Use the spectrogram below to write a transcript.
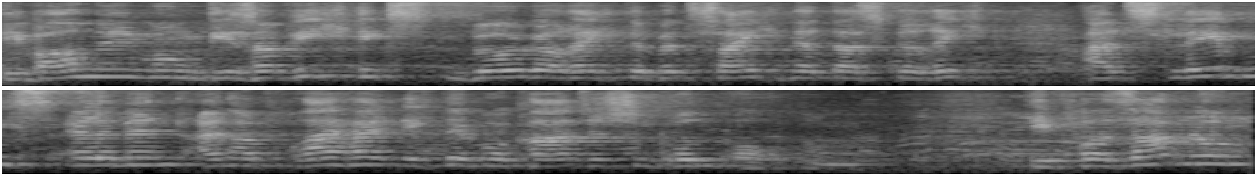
Die Wahrnehmung dieser wichtigsten Bürgerrechte bezeichnet das Gericht als Lebenselement einer freiheitlich-demokratischen Grundordnung. Die Versammlung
